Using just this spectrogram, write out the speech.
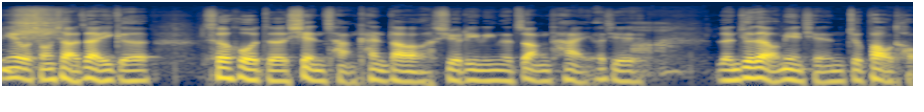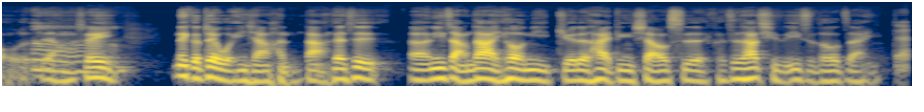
因为我从小在一个车祸的现场看到血淋淋的状态，而且人就在我面前就爆头了，这样。所以那个对我影响很大。但是呃，你长大以后，你觉得它已经消失了，可是它其实一直都在。对，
